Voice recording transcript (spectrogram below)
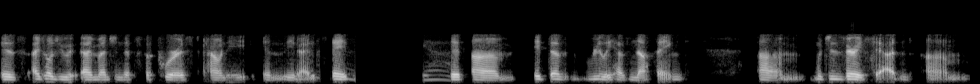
is, I told you, I mentioned it's the poorest county in the United States. Yeah. It um it does really has nothing, um, which is very sad. Um,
